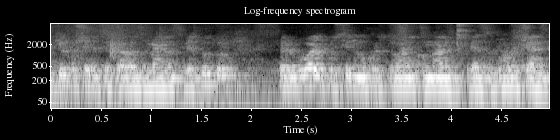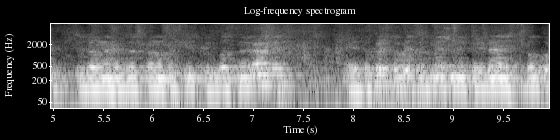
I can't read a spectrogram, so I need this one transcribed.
Які поширюється право земельного сервітуту, перебувають в постійному користуванні комунальних підприємств Богородчанської спеціалізованої організації Івано-Франківської обласної ради. Е, Також товариство з відповідальністю Балко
